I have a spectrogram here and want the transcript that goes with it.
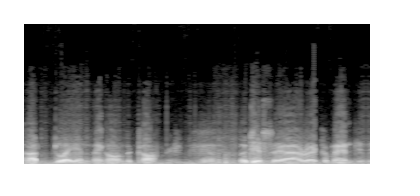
Not lay anything on the Congress, Yeah. but just say I recommended.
